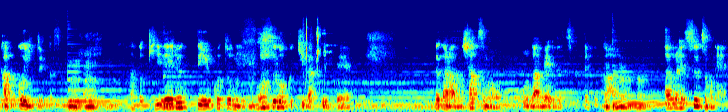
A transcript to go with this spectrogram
かっこいいというかさ。うん、うん、ちゃんと着れるっていうことにものすごく気がついてだからあのシャツもオーダーメイドで作ったりとか、うん、うん、サイドヘッドスーツもね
